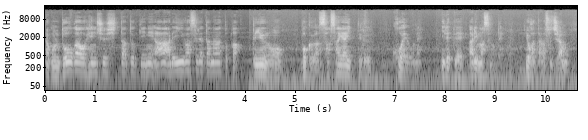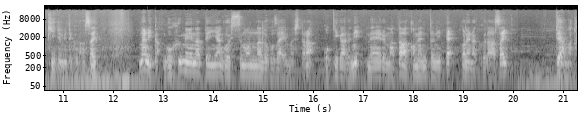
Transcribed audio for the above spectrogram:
この動画を編集した時にあああれ言い忘れたなとかっていうのを僕がささやいてる声をね入れてありますのでよかったらそちらも聞いてみてください。何かご不明な点やご質問などございましたらお気軽にメールまたはコメントにてご連絡ください。ではまた。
